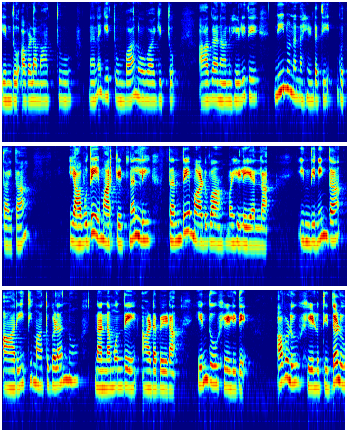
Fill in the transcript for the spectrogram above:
ಎಂದು ಅವಳ ಮಾತು ನನಗೆ ತುಂಬ ನೋವಾಗಿತ್ತು. ಆಗ ನಾನು ಹೇಳಿದೆ, ನೀನು ನನ್ನ ಹೆಂಡತಿ, ಗೊತ್ತಾಯ್ತಾ? ಯಾವುದೇ ಮಾರ್ಕೆಟ್ನಲ್ಲಿ ದಂಧೆ ಮಾಡುವ ಮಹಿಳೆಯಲ್ಲ. ಇಂದಿನಿಂದ ಆ ರೀತಿ ಮಾತುಗಳನ್ನು ನನ್ನ ಮುಂದೆ ಆಡಬೇಡ ಎಂದು ಹೇಳಿದೆ. ಅವಳು ಹೇಳುತ್ತಿದ್ದಳು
